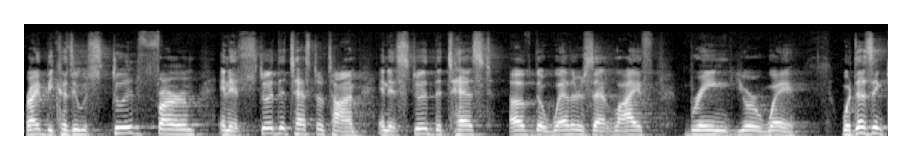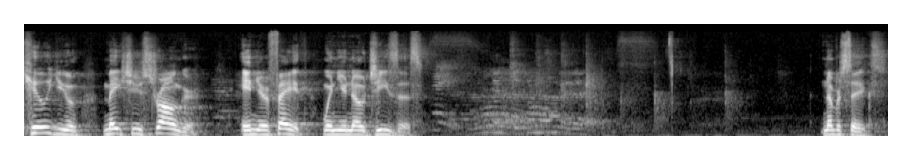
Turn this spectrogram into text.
right? Because it stood firm and it stood the test of time and it stood the test of the weathers that life bring your way. What doesn't kill you makes you stronger in your faith when you know jesus. Number six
